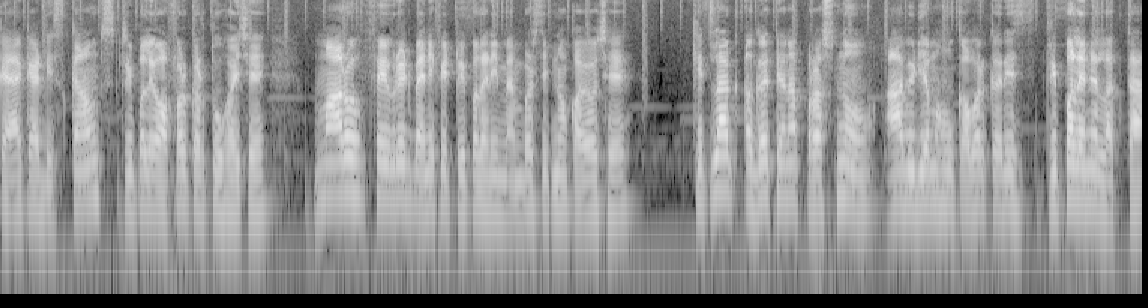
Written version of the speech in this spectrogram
કયા કયા ડિસ્કાઉન્ટ્સ ટ્રિપલ એ ઓફર કરતું હોય છે? મારો ફેવરેટ બેનિફિટ ટ્રિપલ એની મેમ્બરશિપનો કયો છે? કેટલાક અગત્યના પ્રશ્નો આ વિડીયોમાં હું કવર કરીશ ટ્રિપલ એને લગતા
